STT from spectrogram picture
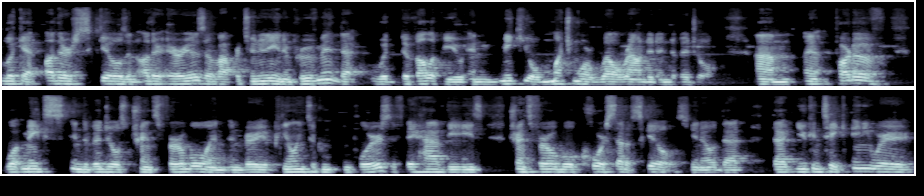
look at other skills and other areas of opportunity and improvement that would develop you and make you a much more well-rounded individual. Um, part of what makes individuals transferable and, and very appealing to com- employers if they have these transferable core set of skills, you know that that you can take anywhere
